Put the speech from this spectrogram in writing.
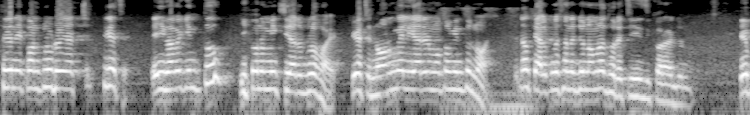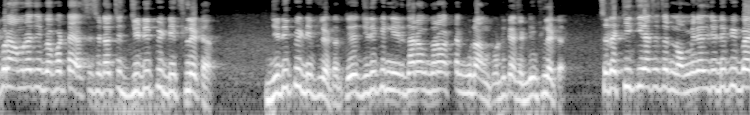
সেখানে কনক্লুড হয়ে যাচ্ছে, ঠিক আছে? এইভাবে কিন্তু ইকোনমিক্স ইয়ারগুলো হয়, ঠিক আছে? নর্মাল ইয়ারের মতো কিন্তু নয়। এটাও ক্যালকুলেশনের জন্য আমরা ধরেছি ইজি করার জন্য। এরপরে আমরা যে ব্যাপারটা আছে, সেটা হচ্ছে জিডিপি ডিফ্লেটার জিডিপি ডিফ্লেটার যে জিডিপি নির্ধারক ধরো একটা গুণাঙ্ক, ঠিক আছে? ডিফ্লেটার সেটা কি কি আছে? Nominal GDP by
